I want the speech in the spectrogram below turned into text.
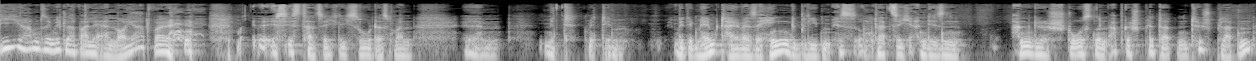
die haben sie mittlerweile erneuert, weil es ist tatsächlich so, dass man ähm, mit, mit dem mit dem Hemd teilweise hängen geblieben ist und hat sich an diesen angestoßenen, abgesplitterten Tischplatten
